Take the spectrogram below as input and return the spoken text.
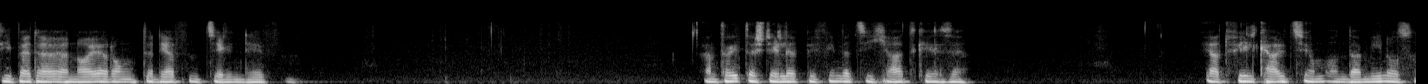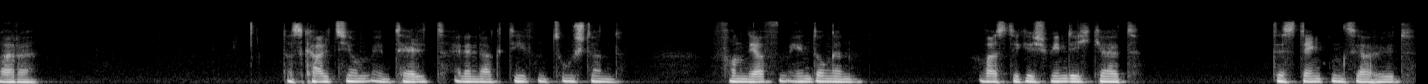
die bei der Erneuerung der Nervenzellen helfen. An dritter Stelle befindet sich Hartkäse. Er hat viel Kalzium und Aminosäure. Das Kalzium enthält einen aktiven Zustand von Nervenendungen, was die Geschwindigkeit des Denkens erhöht.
